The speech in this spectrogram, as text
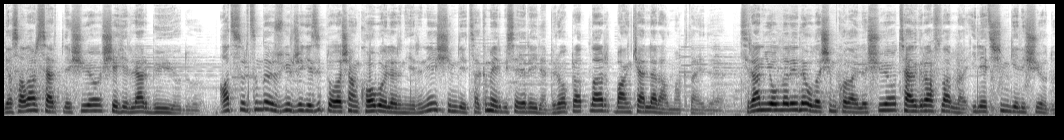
Yasalar sertleşiyor, şehirler büyüyordu. At sırtında özgürce gezip dolaşan kovboyların yerini şimdi takım elbiseleriyle bürokratlar, bankerler almaktaydı. Tren yollarıyla ulaşım kolaylaşıyor, telgraflarla iletişim gelişiyordu.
